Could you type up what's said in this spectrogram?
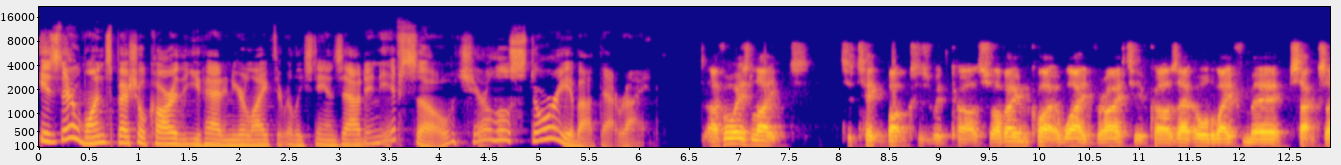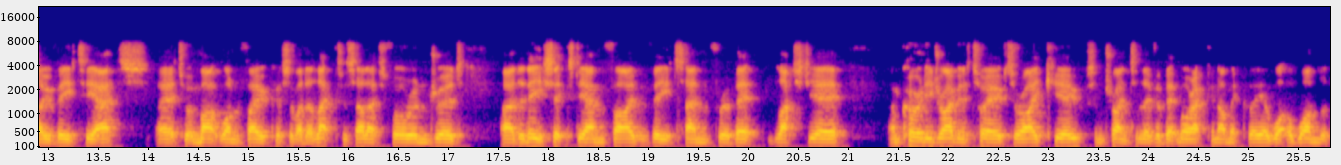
Is there one special car that you've had in your life that really stands out? And if so, share a little story about that ride. I've always liked to tick boxes with cars. So I've owned quite a wide variety of cars, all the way from a Saxo VTS uh, to a Mark One Focus. I've had a Lexus LS400. I had an E60 M5, a V10 for a bit last year. I'm currently driving a Toyota IQ, so I'm trying to live a bit more economically. A, a one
